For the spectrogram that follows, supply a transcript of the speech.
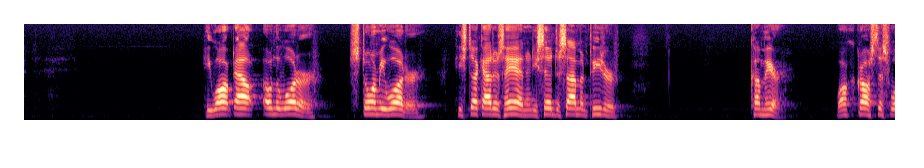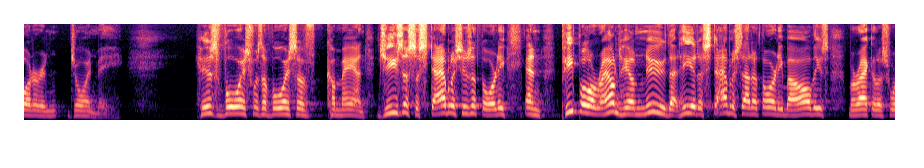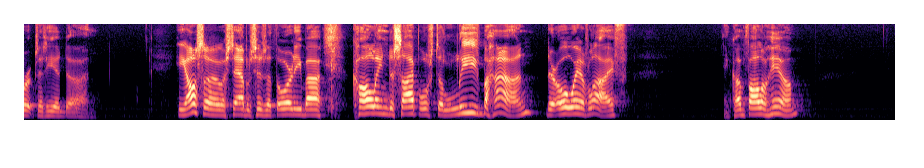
He walked out on the water, stormy water. He stuck out his hand and he said to Simon Peter, Come here, walk across this water and join me. His voice was a voice of command. Jesus established his authority, and people around him knew that he had established that authority by all these miraculous works that he had done. He also established his authority by calling disciples to leave behind their old way of life and come follow him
